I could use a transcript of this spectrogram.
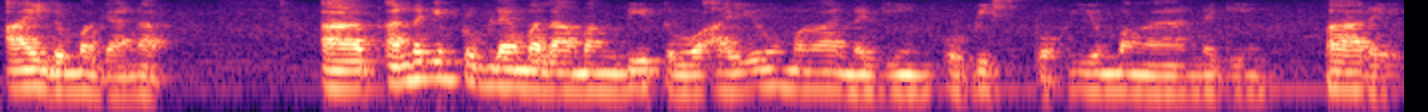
ay lumaganap. At ang naging problema lamang dito ay yung mga naging obispo, yung mga naging pare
